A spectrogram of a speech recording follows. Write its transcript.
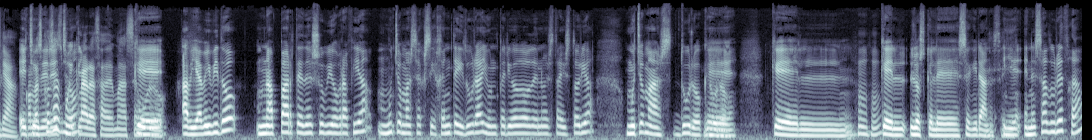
Ya. hecho Con las y cosas muy claras, además, que seguro. Había vivido una parte de su biografía mucho más exigente y dura y un periodo de nuestra historia mucho más duro que, Duro. que, el- que el- los que le seguirán. Y en esa dureza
